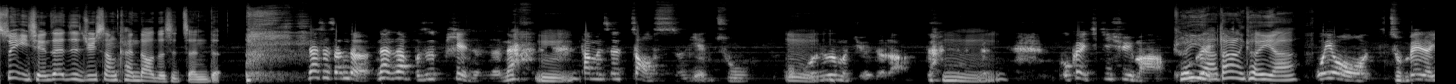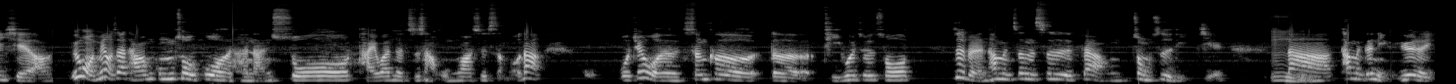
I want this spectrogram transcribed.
所以以前在日剧上看到的是真的，那是真的，那那不是骗人的，那嗯，他们是照实演出，嗯、我我是这么觉得啦。嗯。我可以继续吗？可以啊，以当然可以啊。我有准备了一些啊，因为我没有在台湾工作过，很难说台湾的职场文化是什么。那我觉得我很深刻的体会就是说，日本人他们真的是非常重视礼节。嗯。那他们跟你约了，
